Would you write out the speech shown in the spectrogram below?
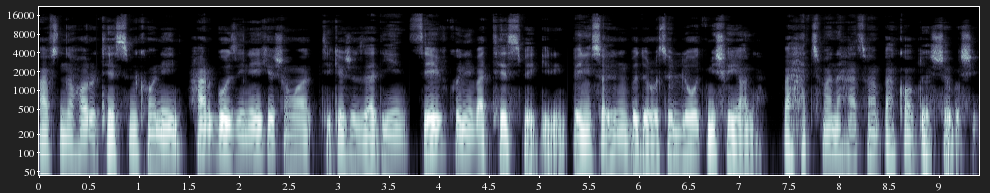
افزونه ها رو تست می‌کنین هر گزینه ای که شما تیکش رو زدین save کنین و تست بگیرین. ببینین سایتتون به درستی load میشه یا نه و حتما حتما backup داشته باشید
